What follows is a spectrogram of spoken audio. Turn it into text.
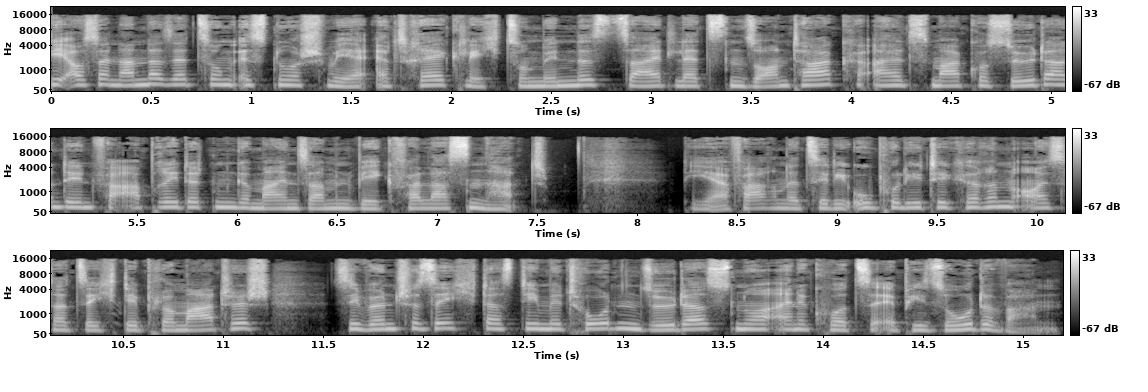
Die Auseinandersetzung ist nur schwer erträglich, zumindest seit letzten Sonntag, als Markus Söder den verabredeten gemeinsamen Weg verlassen hat. Die erfahrene CDU-Politikerin äußert sich diplomatisch. Sie wünsche sich, dass die Methoden Söders nur eine kurze Episode waren.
